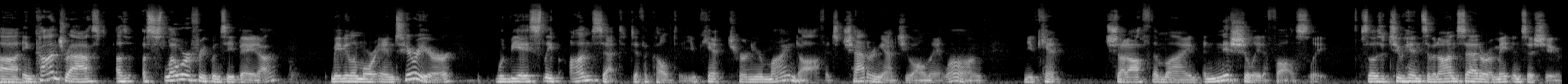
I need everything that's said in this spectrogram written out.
Uh, in contrast, a, a slower frequency beta, maybe a little more anterior, would be a sleep onset difficulty. You can't turn your mind off. It's chattering at you all night long, and you can't shut off the mind initially to fall asleep. So those are two hints of an onset or a maintenance issue.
